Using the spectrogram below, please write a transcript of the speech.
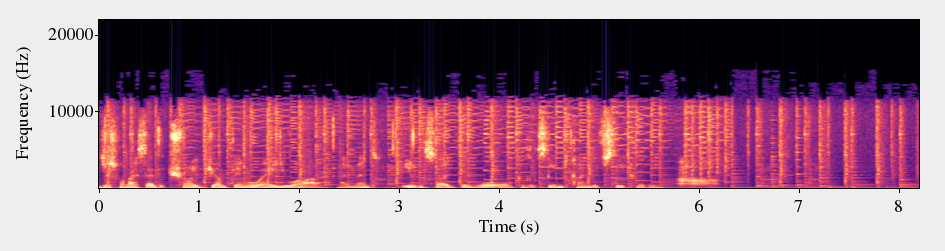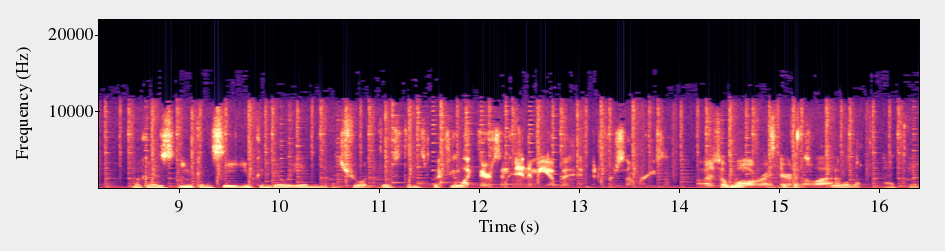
Just when I said to try jumping where you are, I meant inside the wall because it seemed kind of secrety. Ah, Because you can see you can go in a short distance, I feel you like there's an enemy up ahead for some reason. Oh, there's a wall right there to best the left. Wall up ahead too.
